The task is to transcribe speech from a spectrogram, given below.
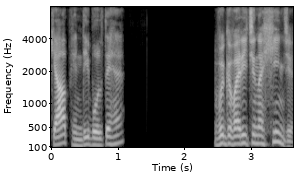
क्या आप हिंदी बोलते हैं Вы говорите на хинди.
